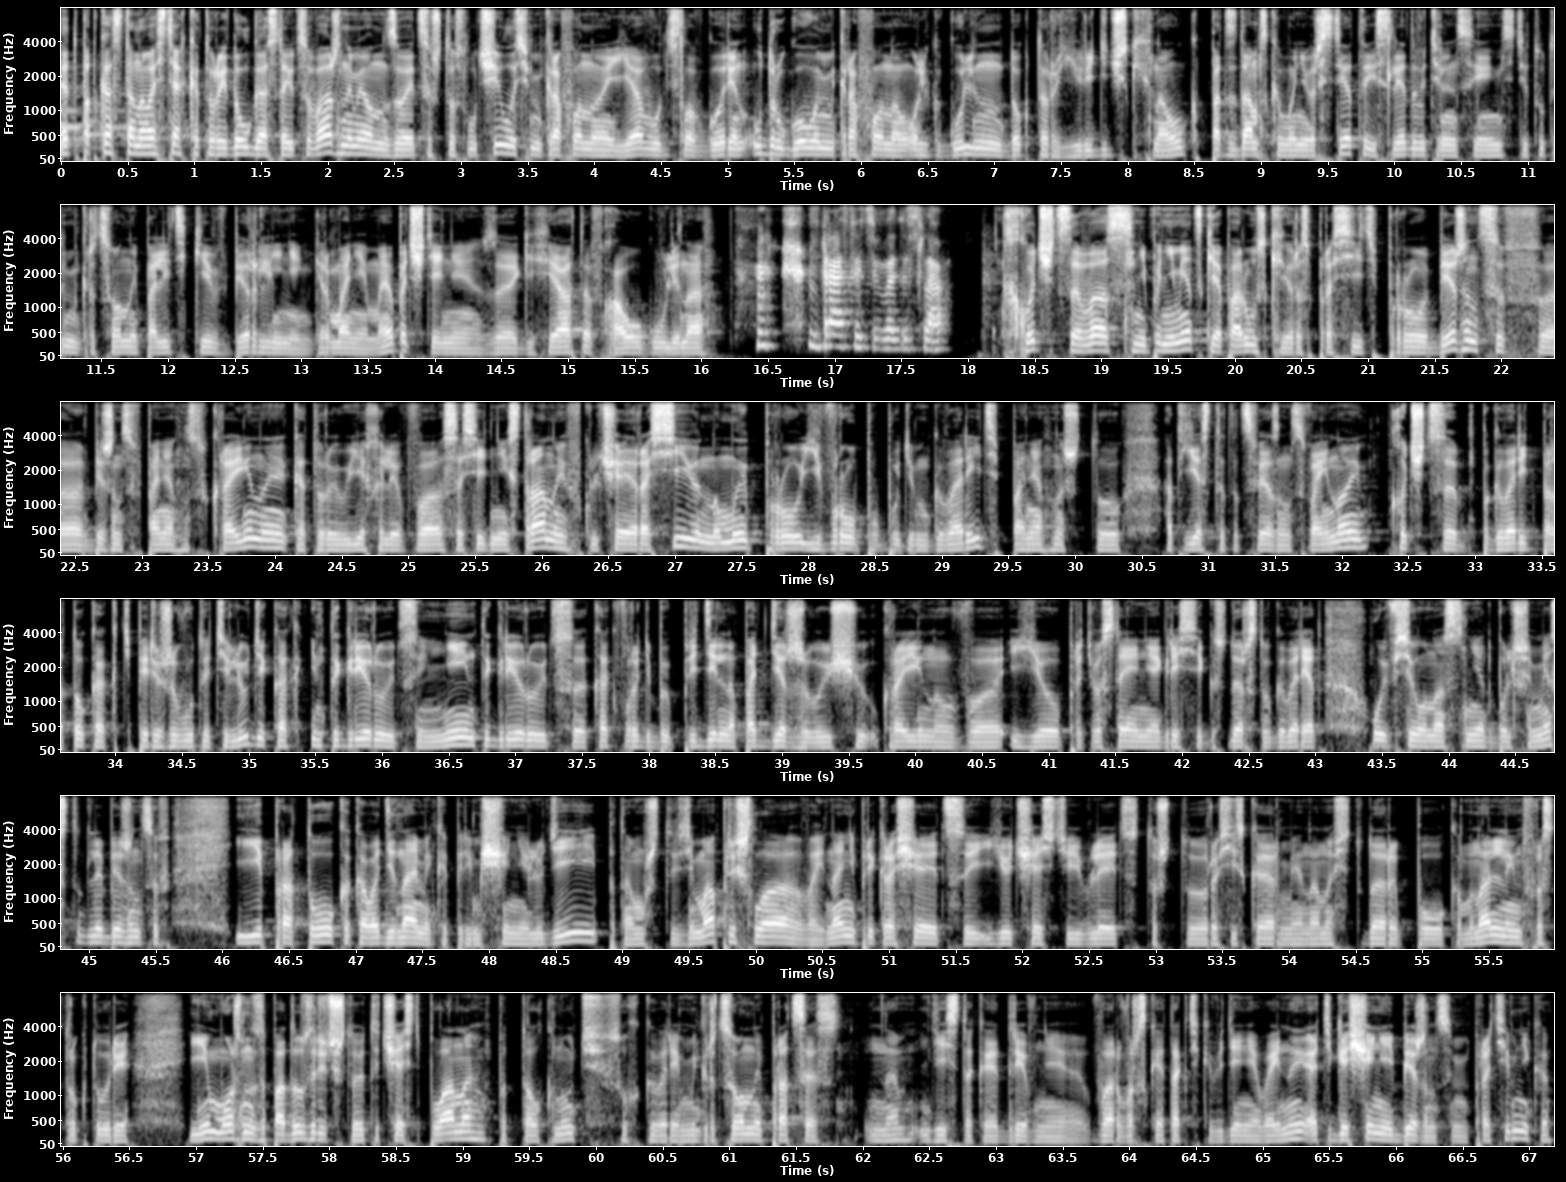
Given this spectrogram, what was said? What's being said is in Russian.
Это подкаст о новостях, которые долго остаются важными. Он называется «Что случилось?». У микрофона я, Владислав Горин. У другого микрофона Ольга Гулина, доктор юридических наук Потсдамского университета, исследовательница Института миграционной политики в Берлине, Германия. Мое почтение за Гехиата Фрау Гулина. Здравствуйте, Владислав. Хочется вас не по-немецки, а по-русски расспросить про беженцев. Э, беженцев, понятно, с Украины, которые уехали в соседние страны, включая Россию. Но мы про Европу будем говорить. Понятно, что отъезд этот связан с войной. Хочется поговорить про то, как теперь живут эти люди, как интегрируются не интегрируются, как вроде бы предельно поддерживающую Украину в ее противостоянии агрессии государства говорят, ой, все, у нас нет больше места для беженцев. И про то, какова динамика перемещения перемещения людей, потому что зима пришла, война не прекращается, ее частью является то, что российская армия наносит удары по коммунальной инфраструктуре, и можно заподозрить, что это часть плана подтолкнуть, сухо говоря, миграционный процесс. Да? Есть такая древняя варварская тактика ведения войны, отягощение беженцами противника.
